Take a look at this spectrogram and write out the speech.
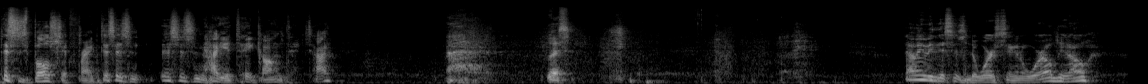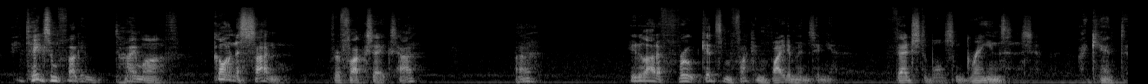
This is bullshit, Frank. This isn't this isn't how you take on things, huh? Listen. Now maybe this isn't the worst thing in the world, you know? Take some fucking time off. Go in the sun, for fuck's sakes, huh? Huh? Eat a lot of fruit. Get some fucking vitamins in you. Vegetables and grains and shit. I can't. Uh...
